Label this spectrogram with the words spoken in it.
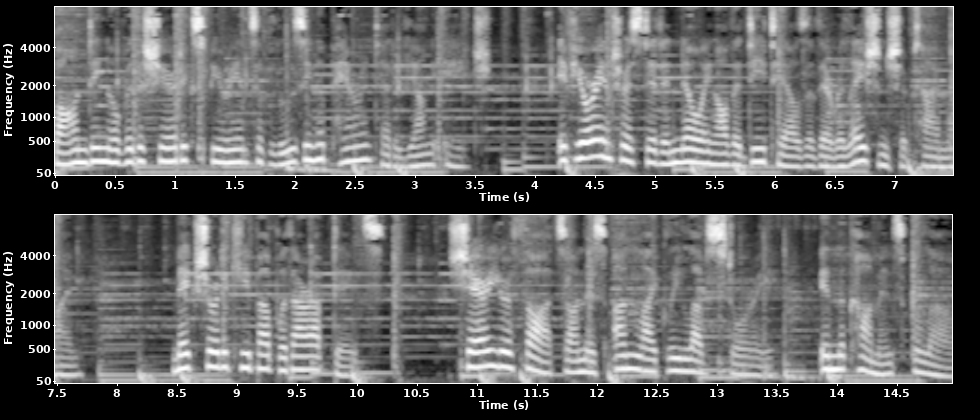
bonding over the shared experience of losing a parent at a young age. If you're interested in knowing all the details of their relationship timeline, make sure to keep up with our updates. Share your thoughts on this unlikely love story in the comments below.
